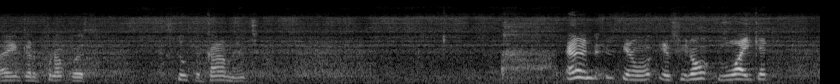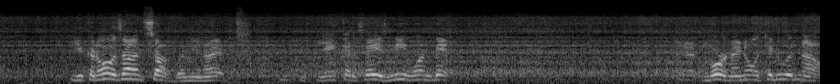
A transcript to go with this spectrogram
I ain't going to put up with stupid comments. And, you know, if you don't like it, you can always unsub. I mean, I, ain't going to faze me one bit. More than I know what to do with now.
